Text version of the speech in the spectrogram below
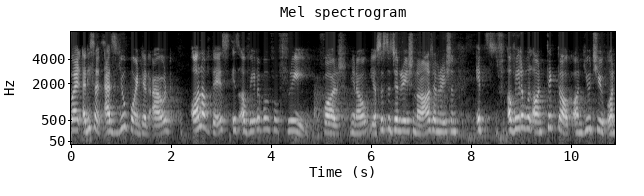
But Anisa, as you pointed out, all of this is available for free for you know your sister's generation or our generation. It's available on TikTok, on YouTube, on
